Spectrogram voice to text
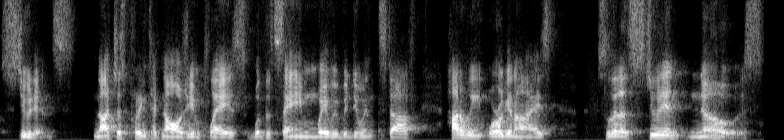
students, not just putting technology in place with the same way we've been doing stuff. How do we organize so that a student knows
